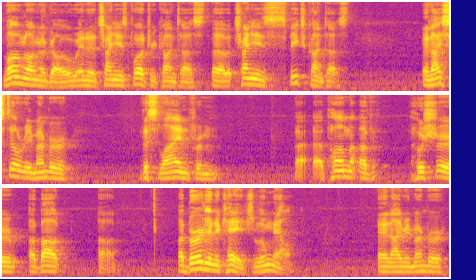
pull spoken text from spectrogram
long, long ago in a Chinese poetry contest, uh, Chinese speech contest. And I still remember this line from uh, a poem of Hu Shih about uh, a bird in a cage, Lung Niao. And I remember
